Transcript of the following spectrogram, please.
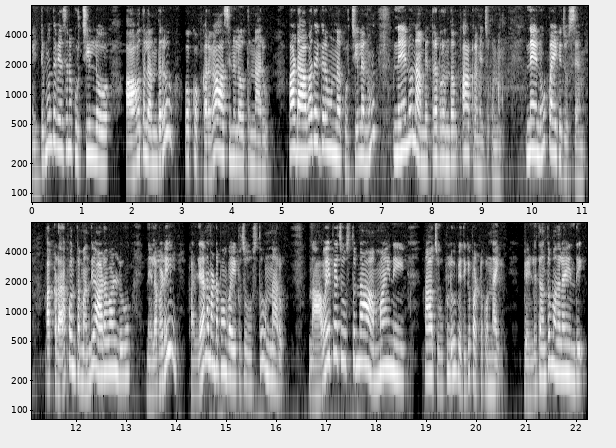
ఇంటి ముందు వేసిన కుర్చీల్లో ఆహుతులందరూ ఒక్కొక్కరుగా ఆసీనులవుతున్నారు. ఆ డాబా దగ్గర ఉన్న కుర్చీలను నేను నా మిత్ర బృందం ఆక్రమించుకున్నాం. నేను పైకి చూశాను. అక్కడ కొంతమంది ఆడవాళ్ళు నిలబడి కళ్యాణ మండపం వైపు చూస్తూ ఉన్నారు. నా వైపే చూస్తున్న ఆ అమ్మాయిని నా చూపులు వెదిగి పట్టుకున్నాయి. పెళ్ళి తంతు మొదలైంది.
